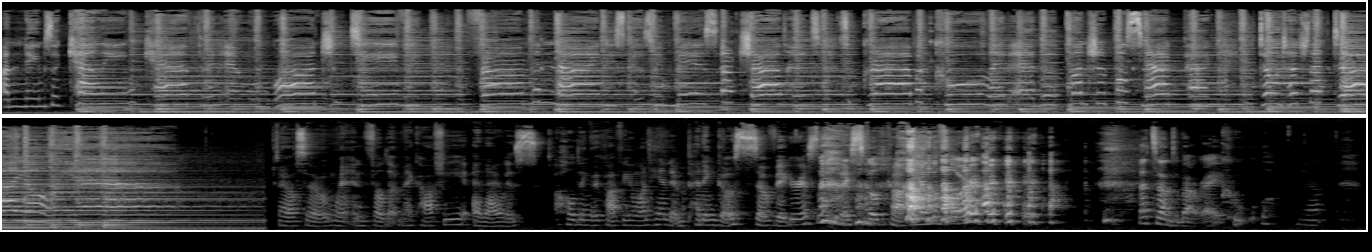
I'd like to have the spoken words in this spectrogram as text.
Our names are Kelly and Catherine, and we're watching TV from the 90s because we miss our childhoods. So grab a Kool-Aid and a Lunchable snack pack, and don't touch that dial, yeah. I also went and filled up my coffee, and I was holding the coffee in one hand and petting ghosts so vigorously that I spilled coffee on the floor. That sounds about right. cool. Yeah.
